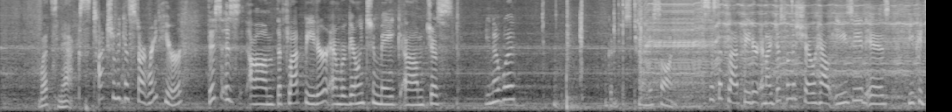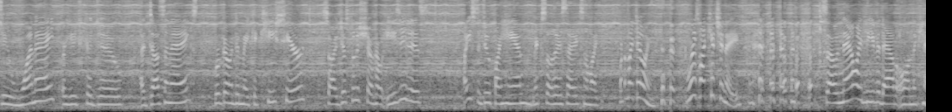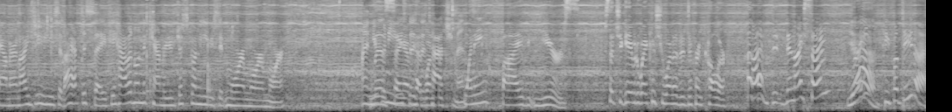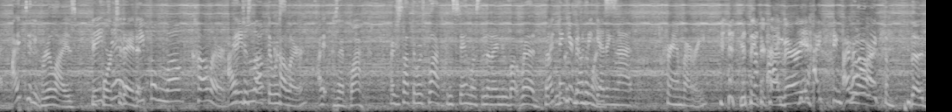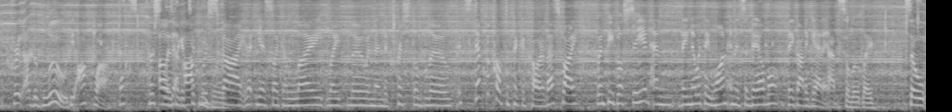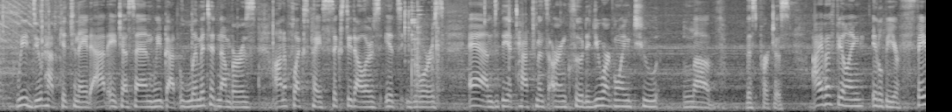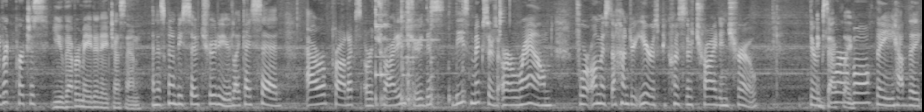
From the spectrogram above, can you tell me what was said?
What's next? Actually, we can start right here. This is um, the flat beater, and we're going to make um, just, you know what? I'm going to just turn this on. This is the flat beater, and I just want to show how easy it is. You could do one egg, or you could do a dozen eggs. We're going to make a quiche here, so I just want to show how easy it is. I used to do it by hand, mix all those eggs. And I'm like, what am I doing? Where's my KitchenAid? so now I leave it out on the counter, and I do use it. I have to say, if you have it on the counter, you're just going to use it more and more and more. And Liz to saying I've had one for 25 years. She said she gave it away because she wanted a different color. Oh, di- didn't I say? Yeah. Right? People do that. I didn't realize before today that people love color. I they just love thought there was color. because I, have black. I just thought there was black and stainless, and then I knew about red. But I think you're going to be getting that cranberry. You think they're cranberry? yeah, I think I really are. like the the uh, the blue, the aqua. That's Oh, personally the it's like a Tiffany blue. sky. That, yes, like a light, light blue, and then the crystal blue. It's difficult to pick a color. That's why when people see it and they know what they want and it's available, they got to get it. Absolutely. So we do have KitchenAid at HSN. We've got limited numbers on a FlexPay, $60. It's yours. And the attachments are included. You are going to love this purchase. I have a feeling it'll be your favorite purchase you've ever made at HSN. And it's going to be so true to you. Like I said, our products are tried and true. This, these mixers are around for almost 100 years because they're tried and true. They're Exactly. durable. They have the,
